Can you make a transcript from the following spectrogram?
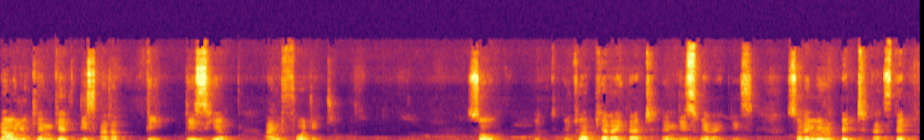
now you can get this other piece here and fold it. So it, it will appear like that, then this way like this. So let me repeat that step.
